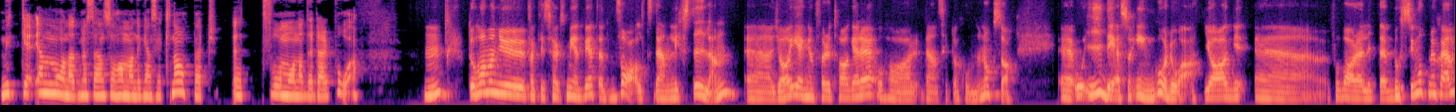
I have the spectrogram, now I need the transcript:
mycket en månad men sen så har man det ganska knapert eh, två månader därpå. Mm. Då har man ju faktiskt högst medvetet valt den livsstilen. Eh, jag är egenföretagare och har den situationen också. Eh, och i det så ingår då att jag eh, får vara lite bussig mot mig själv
